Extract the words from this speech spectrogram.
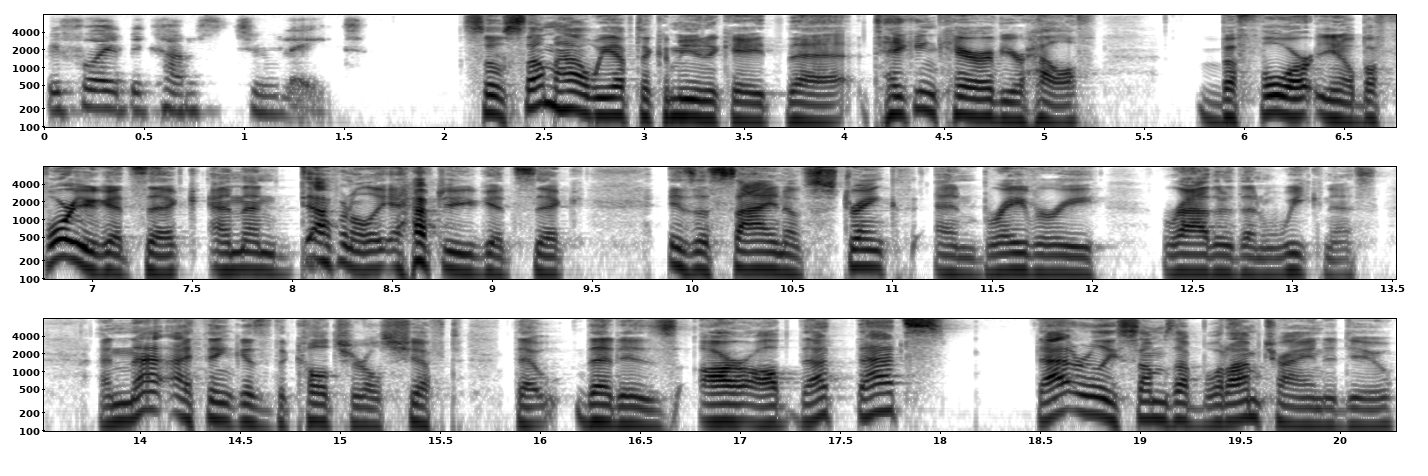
before it becomes too late. So somehow we have to communicate that taking care of your health before, you know, before you get sick and then definitely after you get sick is a sign of strength and bravery rather than weakness. And that I think is the cultural shift that that is our that that's that really sums up what I'm trying to do.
